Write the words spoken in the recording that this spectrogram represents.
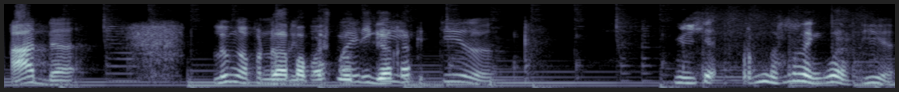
Ada. Lu nggak pernah Nggak, beli Popeyes Popeyes 23 sih, kan? kecil iya pernah sering gua. Iya.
